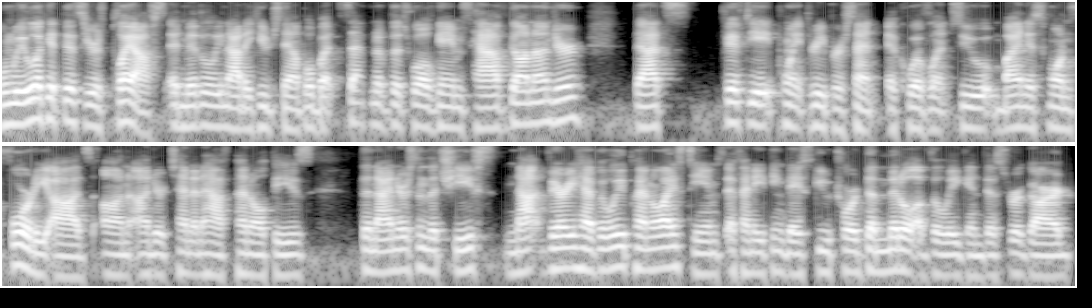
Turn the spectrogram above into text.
when we look at this year's playoffs, admittedly not a huge sample, but seven of the 12 games have gone under. That's 58.3% equivalent to minus 140 odds on under 10 and a half penalties. The Niners and the Chiefs, not very heavily penalized teams. If anything, they skew toward the middle of the league in this regard.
